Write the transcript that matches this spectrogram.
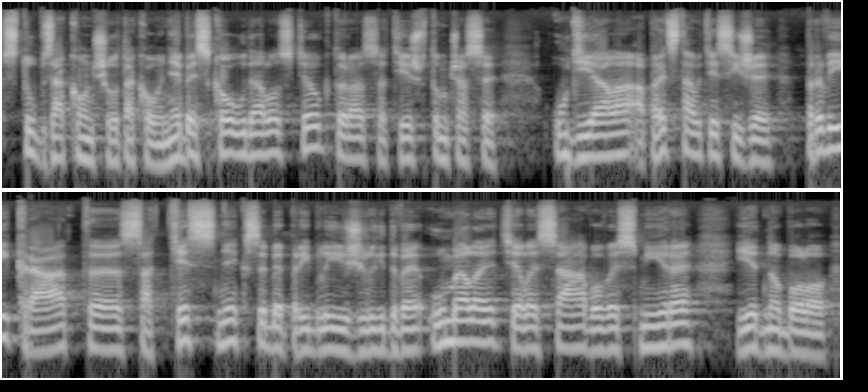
vstup zakončil takou nebeskou udalosťou, ktorá sa tiež v tom čase udiala. A predstavte si, že prvýkrát sa tesne k sebe priblížili dve umelé telesá vo vesmíre. Jedno bolo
